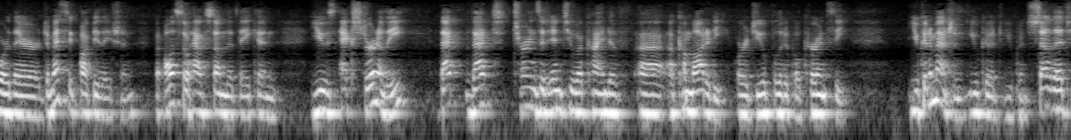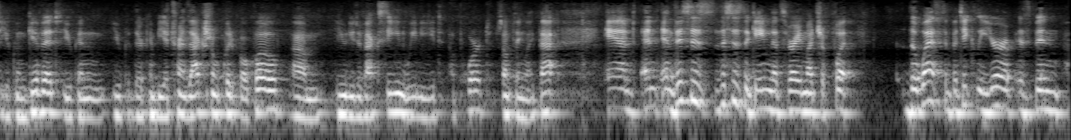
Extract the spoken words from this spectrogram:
for their domestic population, but also have some that they can use externally that that turns it into a kind of uh, a commodity or a geopolitical currency. You can imagine you could you can sell it, you can give it, you can you could, there can be a transactional quid pro quo. Um, you need a vaccine, we need a port, something like that. And and and this is this is the game that's very much afoot. The West, and particularly Europe, has been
